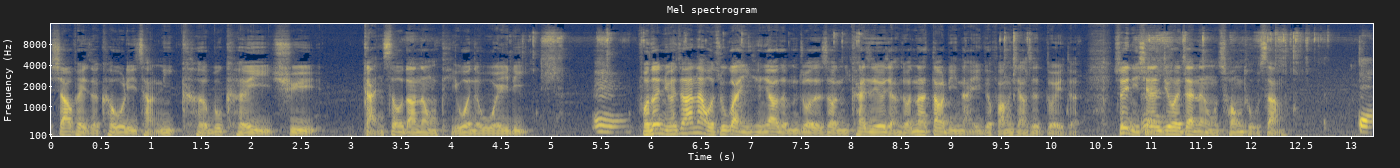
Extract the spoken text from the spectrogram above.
消费者客户立场，你可不可以去感受到那种提问的威力？嗯，否则你会说啊，那我主管以前要怎么做的时候，你开始又讲说，那到底哪一个方向是对的？所以你现在就会在那种冲突上，对，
